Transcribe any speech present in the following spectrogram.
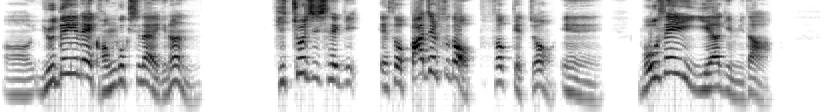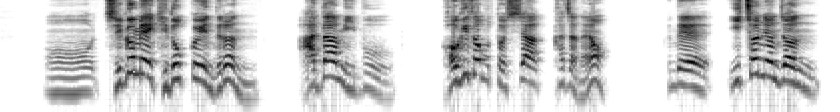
어, 유대인의 건국 신화 얘기는 기초 지식에서 빠질 수가 없었겠죠. 예. 모세의 이야기입니다. 어, 지금의 기독교인들은 아담 이브 거기서부터 시작하잖아요. 근데 2000년 전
